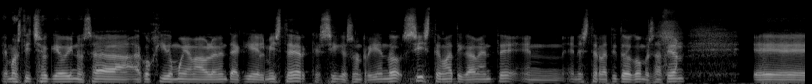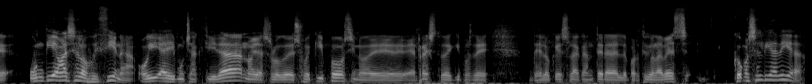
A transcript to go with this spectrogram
Hemos dicho que hoy nos ha acogido muy amablemente aquí el Mister, que sigue sonriendo sistemáticamente en, este ratito de conversación. Eh, un día más en la oficina. Hoy hay mucha actividad, no ya solo de su equipo, sino del resto de equipos de, lo que es la cantera del Deportivo Alavés. ¿Cómo es el día a día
